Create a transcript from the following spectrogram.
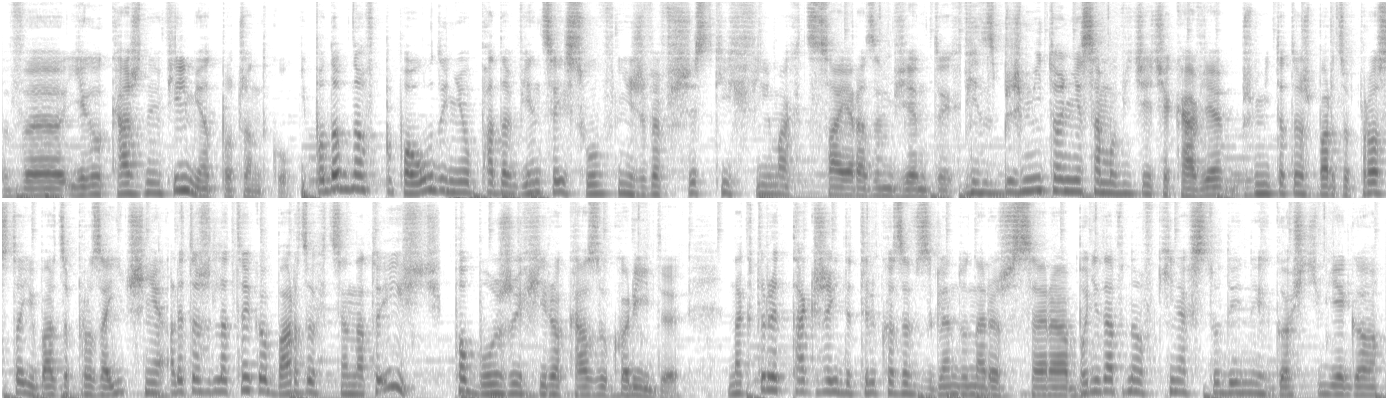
w jego każdym filmie od początku. I podobno w popołudniu pada więcej słów niż we wszystkich filmach Tsai razem wziętych, więc brzmi to niesamowicie ciekawie, brzmi to też bardzo prosto i bardzo prozaicznie, ale też dlatego bardzo chcę na to iść. Po burzy Hirokazu Koridy, na które także idę tylko ze względu na reżysera, bo niedawno w kinach studyjnych gościł jego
